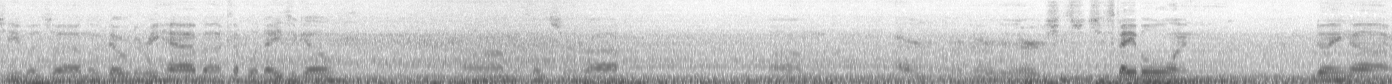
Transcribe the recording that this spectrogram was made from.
She was uh, moved over to rehab a couple of days ago um, because her, uh, um, her, her, her, she's she's stable and doing uh,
